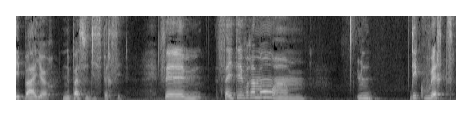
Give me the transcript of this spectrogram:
et pas ailleurs, ne pas se disperser. C'est, ça a été vraiment une découverte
